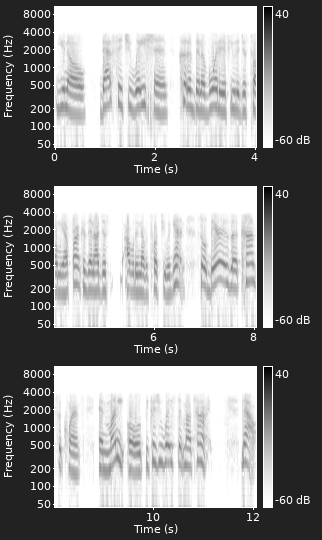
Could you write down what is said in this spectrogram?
you know, that situation could have been avoided if you would have just told me up front because then I just I would have never talked to you again. So there is a consequence and money owed because you wasted my time. Now,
